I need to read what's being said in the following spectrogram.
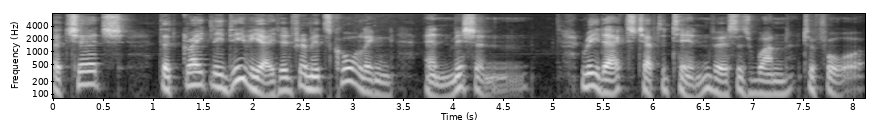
a church that greatly deviated from its calling and mission. Read Acts chapter 10, verses 1 to 4.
